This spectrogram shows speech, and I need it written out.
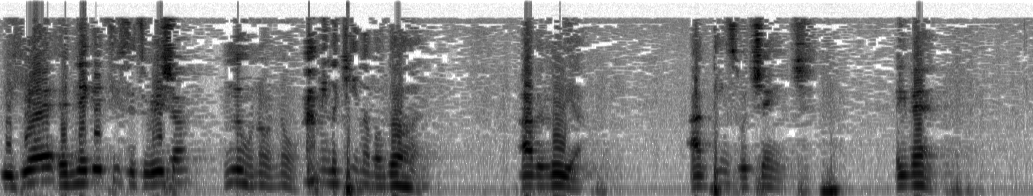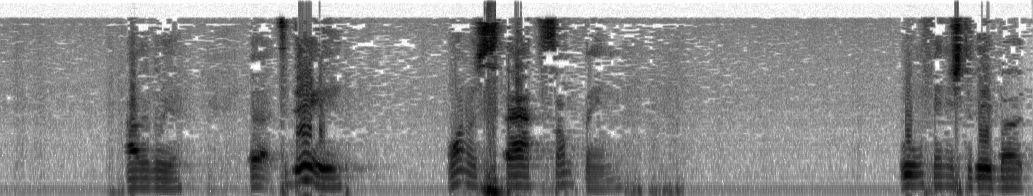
You hear a negative situation? No, no, no. I'm in the kingdom of God. Hallelujah. And things will change. Amen. Hallelujah. Uh, today, I want to start something. We won't finish today, but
